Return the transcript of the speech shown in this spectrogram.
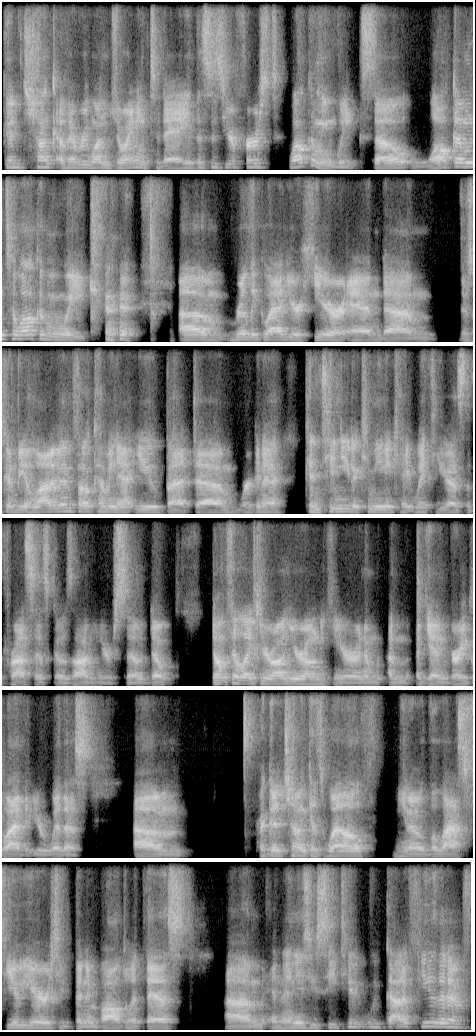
good chunk of everyone joining today, this is your first welcoming week. So welcome to welcoming week. um, really glad you're here and um, there's going to be a lot of info coming at you, but um, we're going to continue to communicate with you as the process goes on here. So don't don't feel like you're on your own here. And I'm, I'm again, very glad that you're with us. Um, a good chunk as well, you know, the last few years you've been involved with this. Um, and then as you see too, we've got a few that have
